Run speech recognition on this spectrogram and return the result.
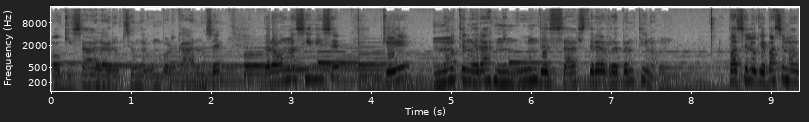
o quizá la erupción de algún volcán, no sé. Pero aún así dice que no temerás ningún desastre repentino. Pase lo que pase, no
